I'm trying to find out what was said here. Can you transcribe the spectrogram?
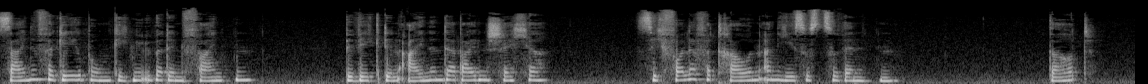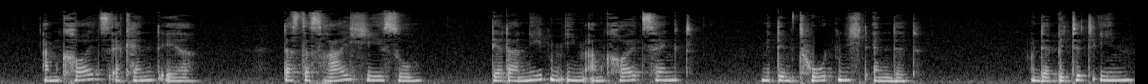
Seine Vergebung gegenüber den Feinden bewegt den einen der beiden Schächer, sich voller Vertrauen an Jesus zu wenden. Dort am Kreuz erkennt er, dass das Reich Jesu, der da neben ihm am Kreuz hängt, mit dem Tod nicht endet. Und er bittet ihn,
